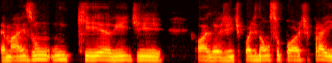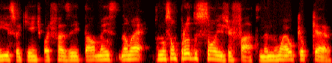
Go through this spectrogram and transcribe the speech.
É mais um, um quê ali de, olha, a gente pode dar um suporte para isso aqui, a gente pode fazer e tal, mas não é, não são produções de fato, né? não é o que eu quero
